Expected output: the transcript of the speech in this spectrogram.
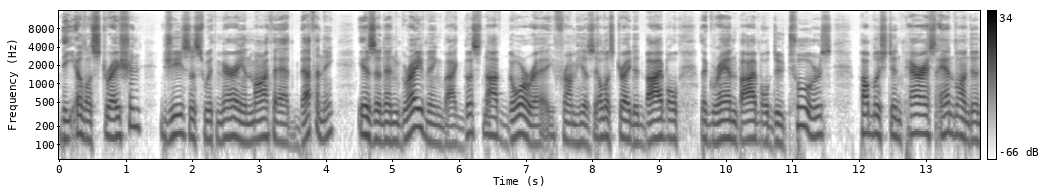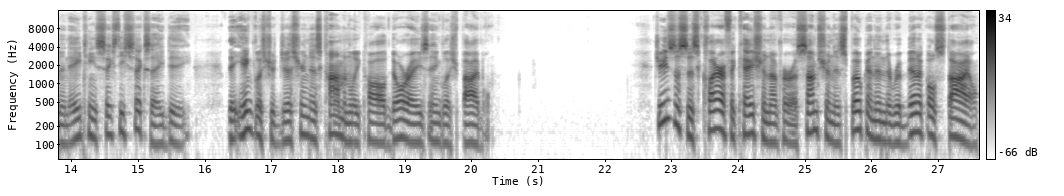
The illustration, Jesus with Mary and Martha at Bethany, is an engraving by Gustave Doré from his illustrated Bible, The Grand Bible du Tours, published in Paris and London in 1866 AD. The English edition is commonly called Doré's English Bible. Jesus' clarification of her assumption is spoken in the rabbinical style,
